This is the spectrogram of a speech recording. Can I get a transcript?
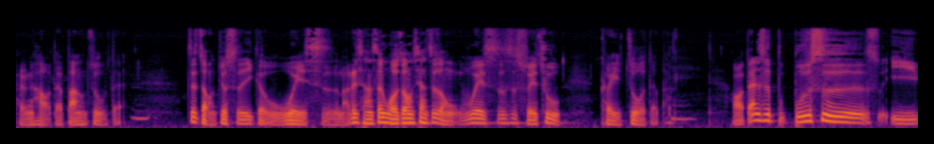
很好的帮助的。这种就是一个无畏师嘛。日常生活中，像这种无畏师是随处可以做的吧？哦，但是不不是以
